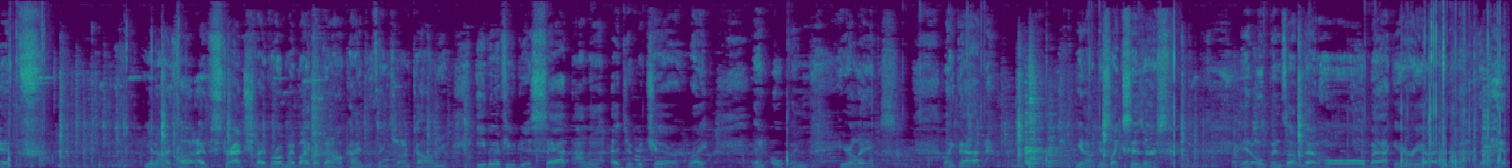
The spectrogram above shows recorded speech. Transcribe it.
it. You know, I thought I've stretched, I've rode my bike, I've done all kinds of things, but I'm telling you, even if you just sat on the edge of a chair, right, and opened your legs like that, you know, just like scissors, it opens up that whole back area and the, the hip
